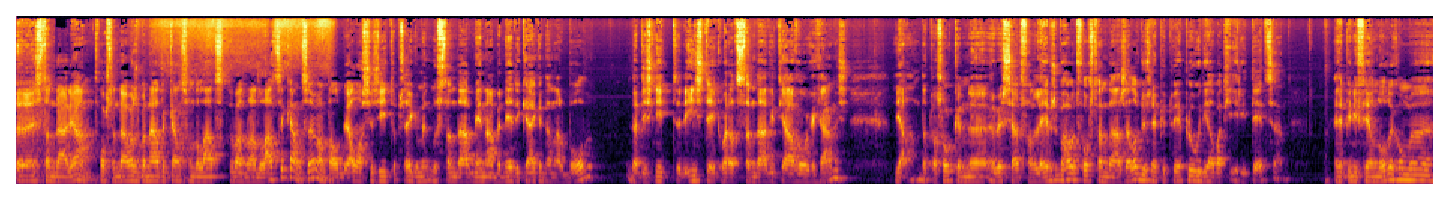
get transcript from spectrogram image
Uh, standaard, ja. Voor standaard was bijna de kans van de laatste, was de laatste kans. Hè? Want al bij al, als je ziet, op moment moest standaard meer naar beneden kijken dan naar boven. Dat is niet de insteek waar dat standaard dit jaar voor gegaan is. Ja, dat was ook een, een wedstrijd van levensbehoud voor standaard zelf. Dus dan heb je twee ploegen die al wat geïrriteerd zijn. En heb je niet veel nodig om, uh,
